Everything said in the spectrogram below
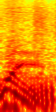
Good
